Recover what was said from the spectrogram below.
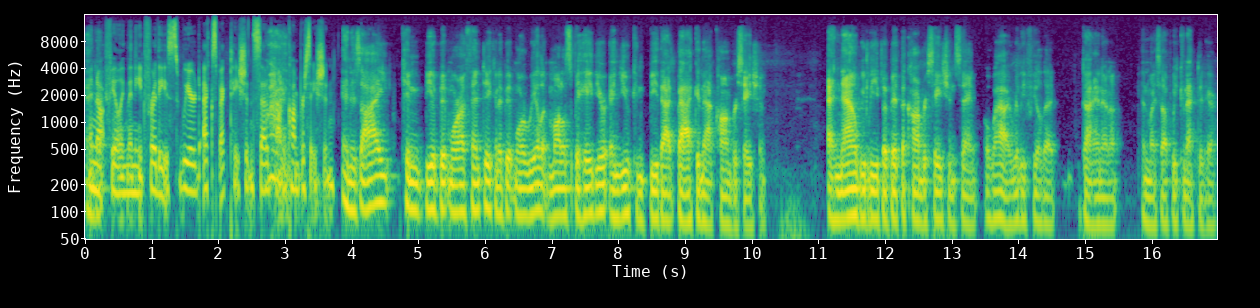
and, and not feeling the need for these weird expectations set upon right. conversation. And as I can be a bit more authentic and a bit more real, it models behavior, and you can be that back in that conversation. And now we leave a bit the conversation saying, "Oh wow, I really feel that Diana and uh, myself we connected here."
